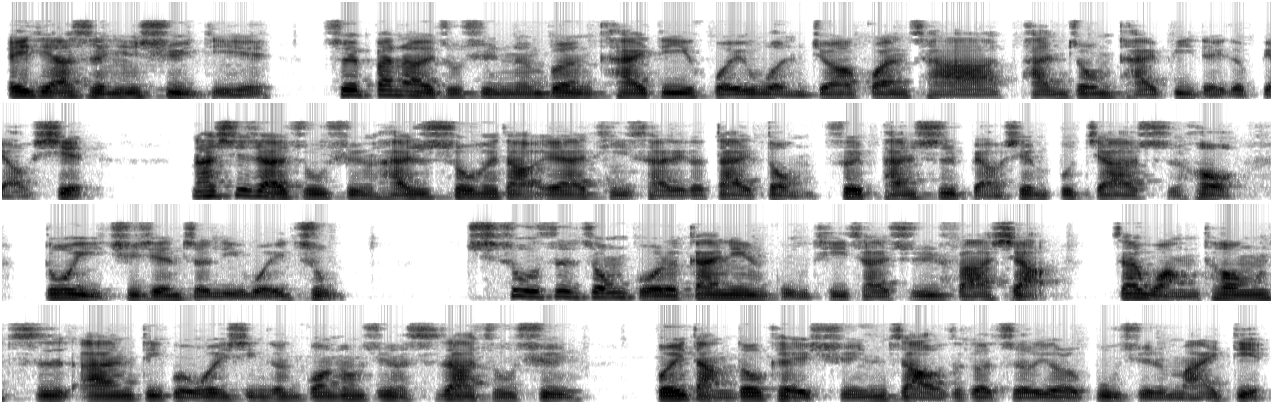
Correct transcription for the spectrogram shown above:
ADR 曾经续跌。所以半导体族群能不能开低回稳，就要观察盘中台币的一个表现。那现在族群还是受惠到 AI 题材的一个带动，所以盘势表现不佳的时候，多以区间整理为主。数字中国的概念股题材持续发酵，在网通、资安、低轨卫星跟光通讯的四大族群回档都可以寻找这个折优的布局的买点。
